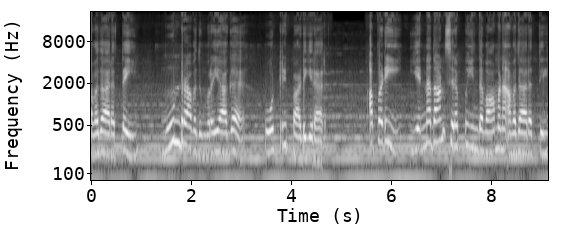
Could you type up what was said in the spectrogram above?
அவதாரத்தை மூன்றாவது முறையாக போற்றி பாடுகிறார். அப்படி என்னதான் சிறப்பு இந்த வாமன அவதாரத்தில்?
